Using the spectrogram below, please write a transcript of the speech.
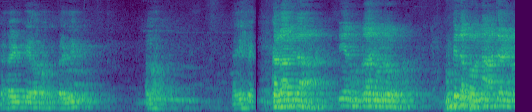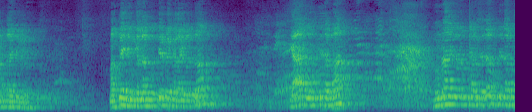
ಗಂಡ ಹೆಂಡತಿ ಎಲ್ಲ ತಳ್ಳಿ ಕಲಾವಿದ ಸಿ ಎನ್ ಮುನ್ರಾಜ್ ಅವರು ಹುಟ್ಟಿದ ಹಬ್ಬವನ್ನು ಆಚರಣೆ ಮಾಡ್ತಾ ಇದ್ದೀವಿ. ಮಕ್ಕಳೇ ನಿಮ್ಗೆಲ್ಲ ಗೊತ್ತಿರ್ಬೇಕಲ್ಲ ಇವತ್ತು? ಯಾರು ಹುಟ್ಟಿದಪ್ಪ ಮುನ್ರಾಜ್ ಒಂದು ವರ್ಷದ ಹುಟ್ಟಿದಪ್ಪ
